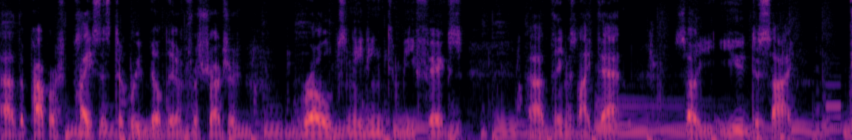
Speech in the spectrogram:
uh, the proper places to rebuild the infrastructure, roads needing to be fixed, uh, things like that. So you decide.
